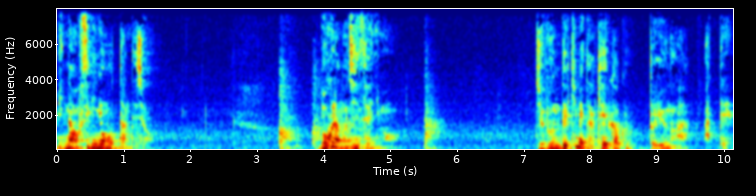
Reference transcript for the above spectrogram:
みんなは不思議に思ったんでしょう。僕らの人生にも自分で決めた計画というのがあって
